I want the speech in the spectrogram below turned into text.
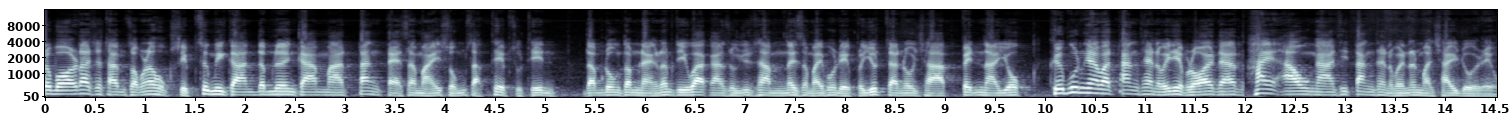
รบราชทัณฑ์2560 ซึ่งมีการดำเนินการมาตั้งแต่สมัยสมศักดิ์เทพสุทินดำรงตำแหน่งรัฐมนตรีว่าการกระทรวงยุติธรรมในสมัยพลเอกประยุทธ์จันโอชาเป็นนายก คือพูดง่ายว่าตั้งแท่นเอาไว้เรียบร้อยแล้วให้เอางานที่ตั้งแท่นเอาไว้นั้นมาใช้โดยเร็ว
